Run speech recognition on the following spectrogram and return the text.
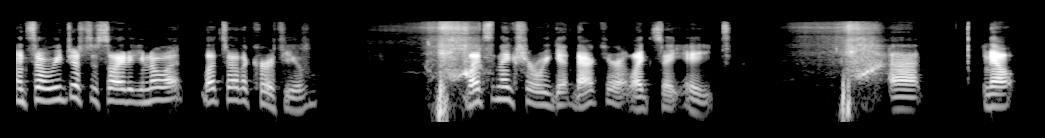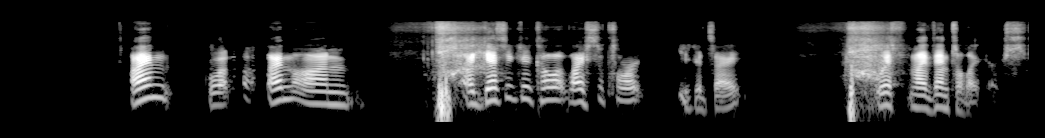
And so we just decided, you know what? Let's have a curfew. Let's make sure we get back here at like, say, 8. Uh, now, I'm what I'm on. I guess you could call it life support. You could say with my ventilators.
